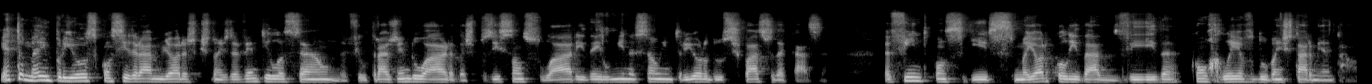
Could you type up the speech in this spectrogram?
É também imperioso considerar melhor as questões da ventilação, da filtragem do ar, da exposição solar e da iluminação interior dos espaços da casa, a fim de conseguir-se maior qualidade de vida com relevo do bem-estar mental.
